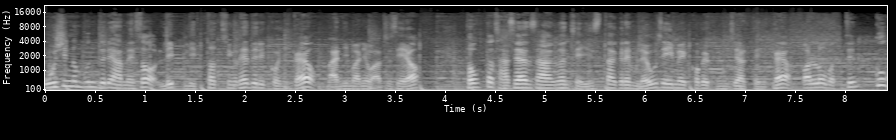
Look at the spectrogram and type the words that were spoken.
오시는 분들에 한해서 립 리터칭을 해드릴 거니까요. 많이 많이 와주세요. 더욱더 자세한 사항은 제 인스타그램 레오제이 메이크업에 공지할 테니까요. 팔로우 버튼 꾹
